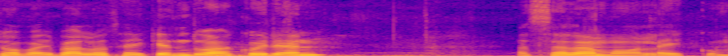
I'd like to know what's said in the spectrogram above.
সবাই ভালো থাকেন দোয়া করেন। আসসালামু আলাইকুম।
